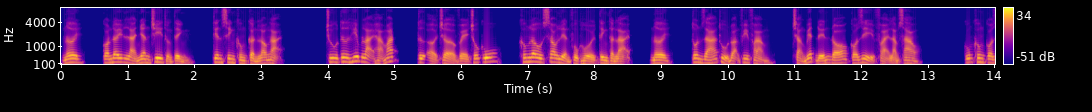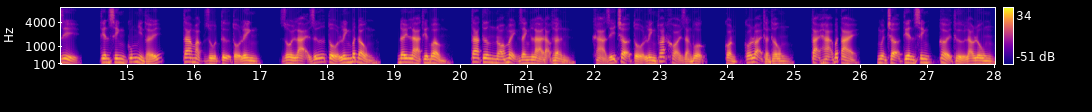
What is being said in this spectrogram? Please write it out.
nơi, còn đây là nhân chi thường tình, tiên sinh không cần lo ngại. Chu Tư hiếp lại hạ mắt, tự ở trở về chỗ cũ, không lâu sau liền phục hồi tinh thần lại, nơi, tôn giá thủ đoạn phi phạm, chẳng biết đến đó có gì phải làm sao. Cũng không có gì, tiên sinh cũng nhìn thấy, ta mặc dù tự tổ linh, rồi lại giữ tổ linh bất động đây là thiên bẩm, ta tương nó mệnh danh là đạo thần, khả dĩ trợ tổ linh thoát khỏi ràng buộc, còn có loại thần thông, tại hạ bất tài, nguyện trợ tiên sinh cởi thử lao lung,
